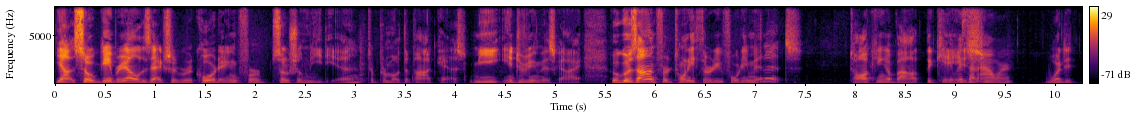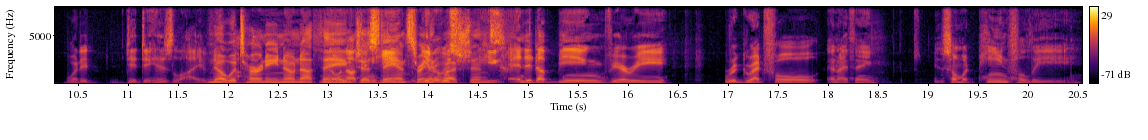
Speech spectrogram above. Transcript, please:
Yeah, so Gabrielle is actually recording for social media to promote the podcast, me interviewing this guy who goes on for 20, 30, 40 minutes talking about the case. It was an hour. What it what it did to his life. No attorney, no nothing, No, nothing. just He- answering you know, the it was- questions. He ended up being very regretful and I think somewhat painfully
